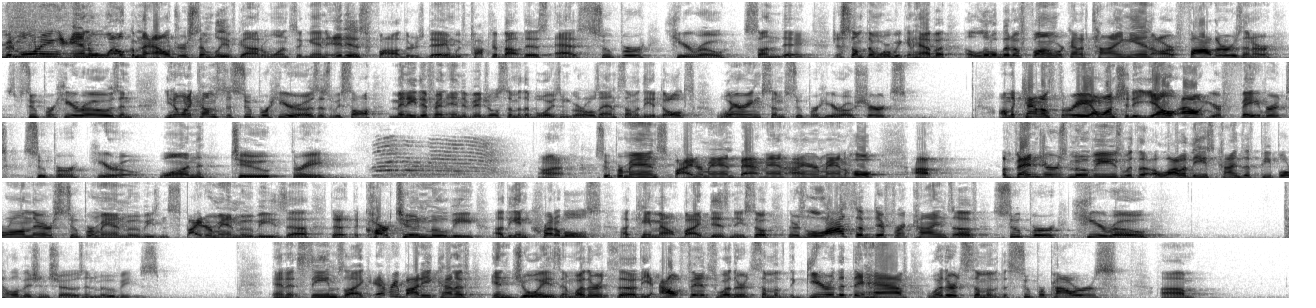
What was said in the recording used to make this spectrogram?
Well, good morning and welcome to Alger Assembly of God once again. It is Father's Day, and we've talked about this as Superhero Sunday. Just something where we can have a, a little bit of fun. We're kind of tying in our fathers and our superheroes. And you know, when it comes to superheroes, as we saw many different individuals, some of the boys and girls and some of the adults wearing some superhero shirts. On the count of three, I want you to yell out your favorite superhero. One, two, three. Superman, Spider Man, Batman, Iron Man, Hulk. Uh, Avengers movies with a, a, lot of these kinds of people are on there. Superman movies and Spider Man movies. Uh, the, the cartoon movie, uh, The Incredibles, uh, came out by Disney. So there's lots of different kinds of superhero television shows and movies. And it seems like everybody kind of enjoys them, whether it's uh, the outfits, whether it's some of the gear that they have, whether it's some of the superpowers. Um,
